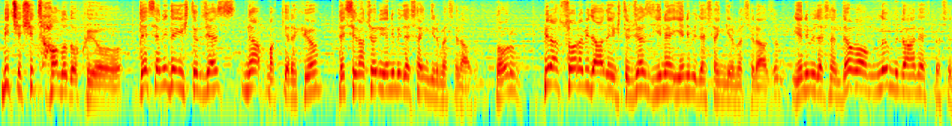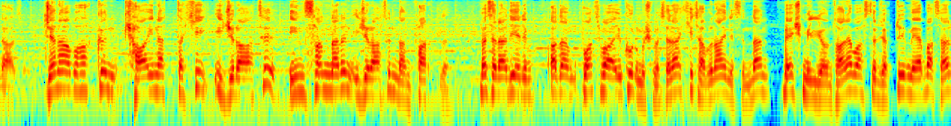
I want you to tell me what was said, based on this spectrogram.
bir çeşit halı dokuyor. Deseni değiştireceğiz. Ne yapmak gerekiyor? Desinatör yeni bir desen girmesi lazım. Doğru mu? Biraz sonra bir daha değiştireceğiz. Yine yeni bir desen girmesi lazım. Yeni bir desen devamlı müdahale etmesi lazım. Cenab-ı Hakk'ın kainattaki icraatı insanların icraatından farklı. Mesela diyelim adam matbaayı kurmuş mesela kitabın aynısından 5 milyon tane bastıracak. Düğmeye basar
